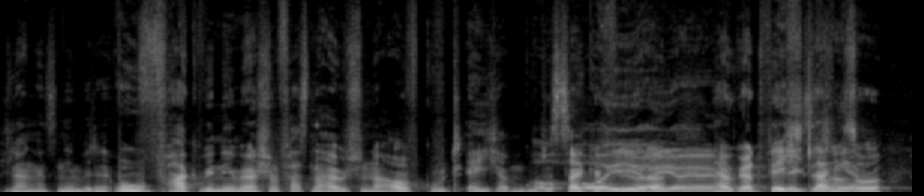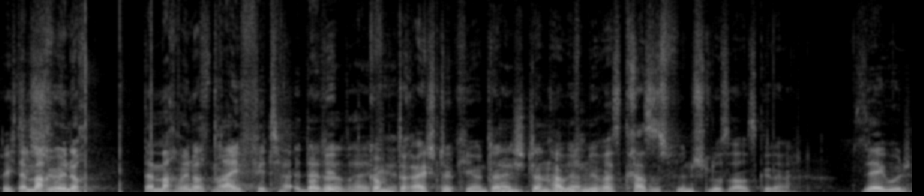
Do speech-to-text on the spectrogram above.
Wie lange jetzt nehmen wir denn? Oh, fuck, wir nehmen ja schon fast eine halbe Stunde auf. Gut, ey, ich habe ein gutes Oh, Zeitgefühl, oi, oder? oi, oi, oi. Ich habe gerade Felix erstmal so richtig Dann machen wir noch, dann machen wir noch drei, vier, Okay, drei, drei, komm, vier. drei Stück hier und dann, dann habe ich mir was krasses für den Schluss ausgedacht. Sehr gut.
